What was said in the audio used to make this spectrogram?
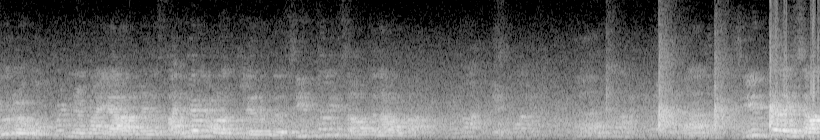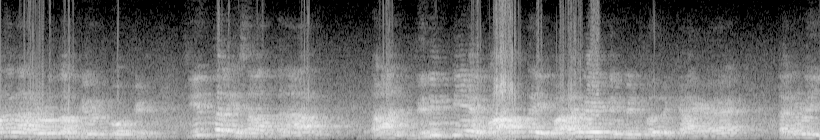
இவரை ஒப்பிடணும்னா யாருன்னு சங்க காலத்துல இருந்த சீத்தலை சாத்தனார் தான். சீத்தலை சாத்தனாரோட தான் இவர் கோப்பி. சீத்தலை சாத்தனார் தான் விரும்பிய வார்த்தை வர வேண்டும் என்பதற்காக தன்னுடைய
